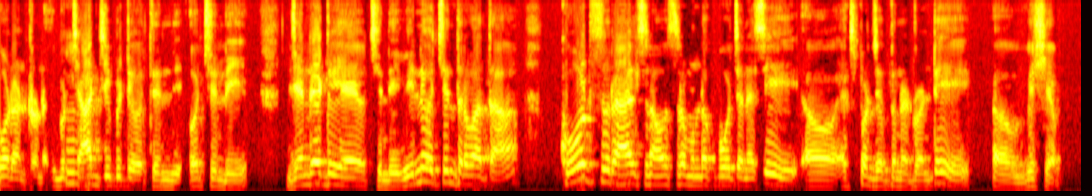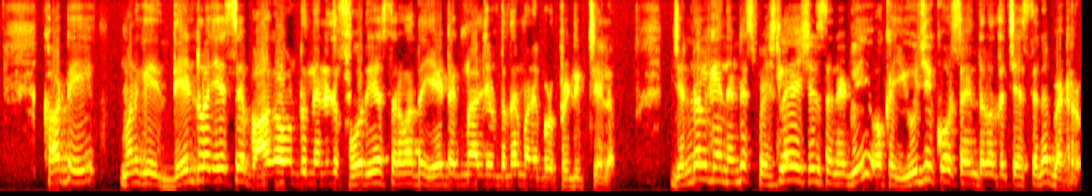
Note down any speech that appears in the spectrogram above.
కోడ్ అంటున్నారు. ఇప్పుడు చాట్ జీపీటీ వచ్చింది వచ్చింది జనరేటివ్ ఏఐ వచ్చింది ఇవన్నీ వచ్చిన తర్వాత కోడ్స్ రాయాల్సిన అవసరం ఉండకపోవచ్చు అనేసి ఎక్స్పర్ట్ చెప్తున్నటువంటి విషయం. కాబట్టి మనకి దేంట్లో చేస్తే బాగా ఉంటుంది అనేది ఫోర్ ఇయర్స్ తర్వాత ఏ టెక్నాలజీ ఉంటుందని మనం ఇప్పుడు ప్రిడిక్ట్ చేయలేం. జనరల్గా ఏంటంటే స్పెషలైజేషన్స్ అనేవి ఒక యూజీ కోర్స్ అయిన తర్వాత చేస్తేనే బెటర్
